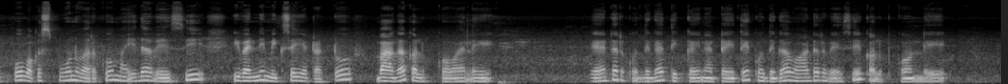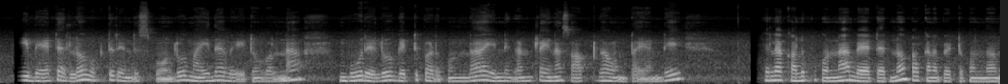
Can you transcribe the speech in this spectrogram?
ఉప్పు ఒక స్పూన్ వరకు మైదా వేసి ఇవన్నీ మిక్స్ అయ్యేటట్టు బాగా కలుపుకోవాలి. బ్యాటర్ కొద్దిగా థిక్ అయినట్టయితే కొద్దిగా వాటర్ వేసి కలుపుకోండి. ఈ బ్యాటర్లో ఒకటి రెండు స్పూన్లు మైదా వేయటం వలన బూరెలు గట్టి పడకుండా ఎన్ని గంటలైనా సాఫ్ట్గా ఉంటాయండి. ఇలా కలుపుకున్న బ్యాటర్ను పక్కన పెట్టుకుందాం.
